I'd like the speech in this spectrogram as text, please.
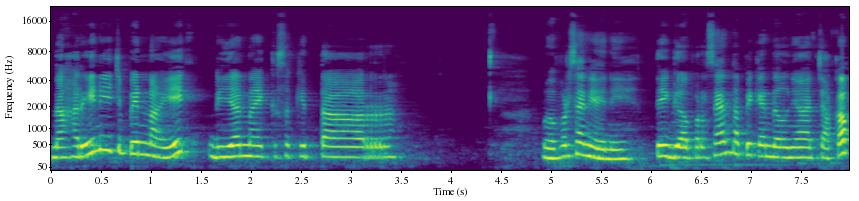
Nah hari ini Cepin naik, dia naik sekitar 2% ya ini, 3% tapi candlenya cakep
